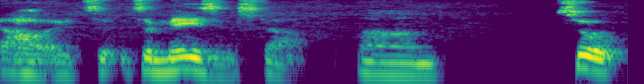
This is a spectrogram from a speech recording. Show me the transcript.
oh, it's it's amazing stuff. Um, so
